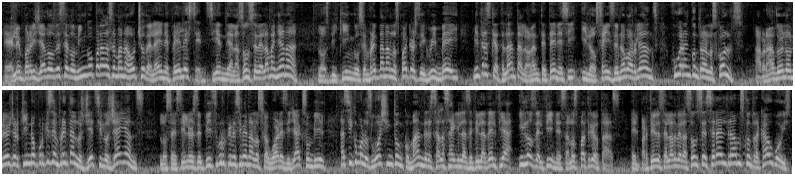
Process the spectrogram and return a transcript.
El emparrillado de este domingo para la semana 8 de la NFL se enciende a las 11 de la mañana. Los vikingos enfrentan a los Packers de Green Bay, mientras que Atlanta lo Tennessee y los Saints de Nueva Orleans jugarán contra los Colts. Habrá duelo neoyorquino porque se enfrentan los Jets y los Giants. Los Steelers de Pittsburgh reciben a los Jaguares de Jacksonville, así como los Washington Commanders a las Águilas de Filadelfia y los Delfines a los Patriotas. El partido estelar de las 11 será el Rams contra Cowboys,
